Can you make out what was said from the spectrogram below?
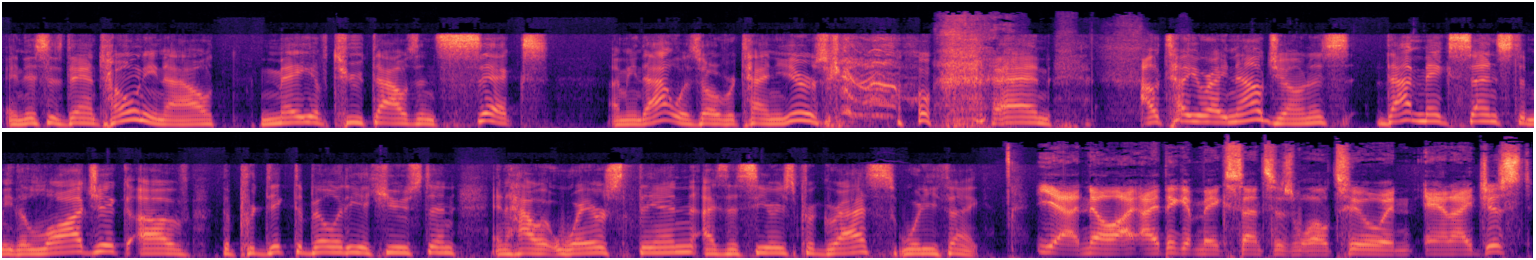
and this is D'Antoni now, May of 2006. I mean, that was over 10 years ago. and I'll tell you right now, Jonas, that makes sense to me. The logic of the predictability of Houston and how it wears thin as the series progress. What do you think? Yeah, no, I, I think it makes sense as well too. And and I just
